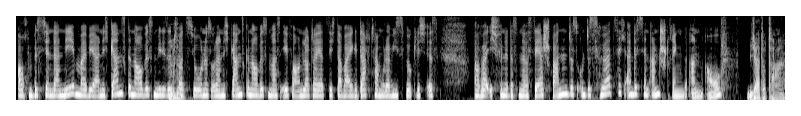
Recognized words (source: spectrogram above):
auch ein bisschen daneben, weil wir ja nicht ganz genau wissen, wie die mhm. Situation mhm. ist oder nicht ganz genau wissen, was Eva und Lotta jetzt sich dabei gedacht haben oder wie es wirklich ist. Aber ich finde das etwas sehr Spannendes und es hört sich ein bisschen anstrengend an auch. Ja, total.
